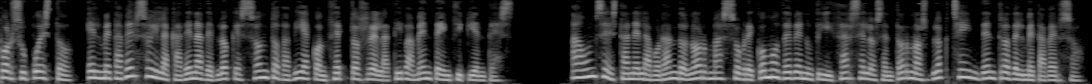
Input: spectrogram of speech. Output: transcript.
Por supuesto, el metaverso y la cadena de bloques son todavía conceptos relativamente incipientes. Aún se están elaborando normas sobre cómo deben utilizarse los entornos blockchain dentro del metaverso.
